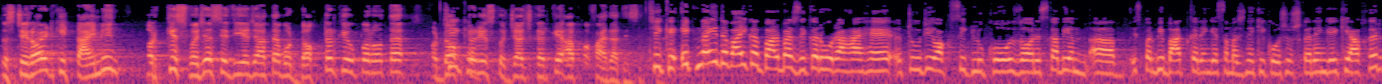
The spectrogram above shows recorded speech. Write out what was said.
तो स्टेरॉइड की टाइमिंग और किस वजह से दिया जाता है वो डॉक्टर के ऊपर होता है और डॉक्टर इसको जज करके आपको फ़ायदा दे सकते ठीक है एक नई दवाई का बार बार ज़िक्र हो रहा है टू डी ऑक्सी ग्लूकोज और इसका भी हम इस पर भी बात करेंगे समझने की कोशिश करेंगे कि आखिर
